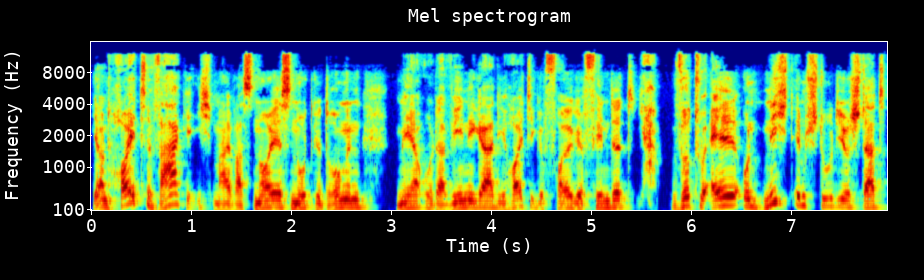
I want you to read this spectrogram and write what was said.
Ja, und heute wage ich mal was Neues, notgedrungen, mehr oder weniger. Die heutige Folge findet findet ja virtuell und nicht im Studio statt,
